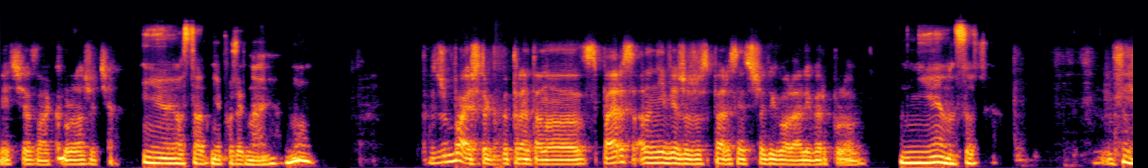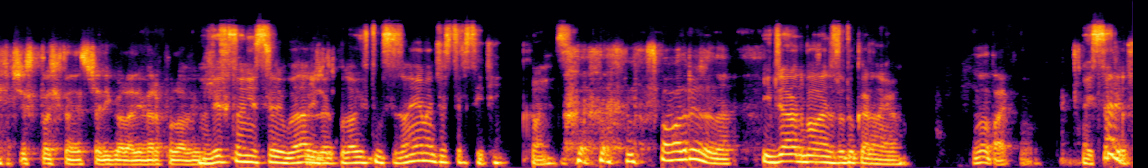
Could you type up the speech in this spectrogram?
mieć się za króla życia. I ostatnie pożegnanie. No, Także boję się tego Trenta na Spurs, ale nie wierzę, że Spurs nie strzeli gola Liverpoolowi. nie no, co ty. Nie wiem, czy jest ktoś, kto nie strzeli gola Liverpoolowi. No, już. wiesz, kto nie strzelił gola. Liverpoolowi w tym sezonie? Manchester City. Koniec. No, słaba drużyna. I Jared Bowen z rzutu karnego. No tak. No. Ej, serio? To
